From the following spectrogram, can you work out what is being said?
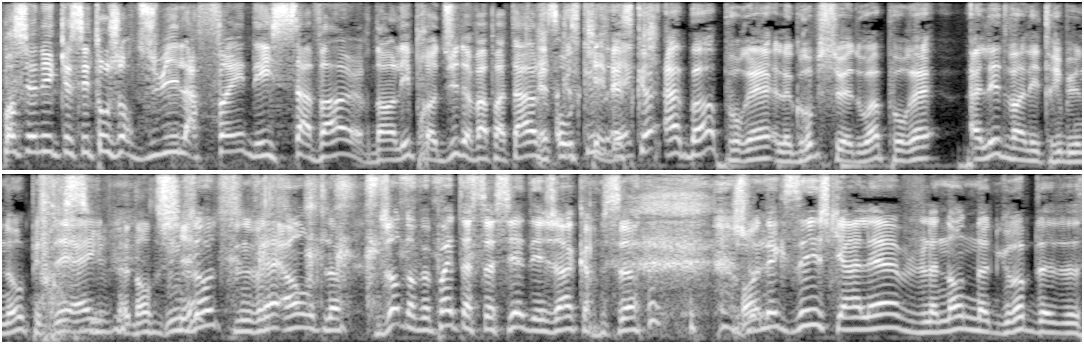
Mentionner que c'est aujourd'hui la fin des saveurs dans les produits de vapotage au Québec. Est-ce que ABBA pourrait, le groupe suédois pourrait aller devant les tribunaux puis dire hey, le nom du nous autres c'est une vraie honte là. Nous autres on veut pas être associés à des gens comme ça. On exige qu'ils enlèvent le nom de notre groupe de, de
